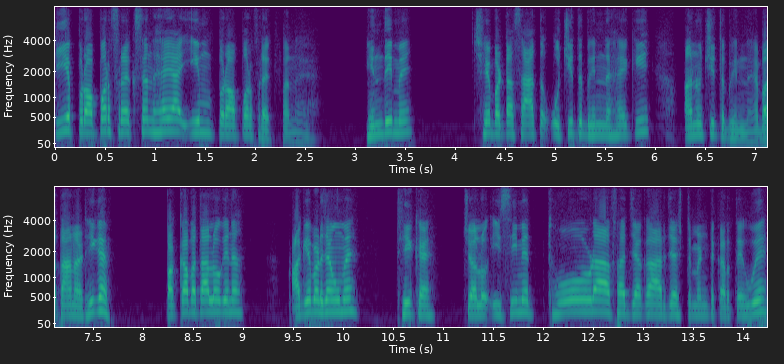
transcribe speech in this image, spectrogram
कि ये प्रॉपर फ्रैक्शन है या इम प्रॉपर फ्रैक्शन है? हिंदी में छह बटा सात उचित भिन्न है कि अनुचित भिन्न है? बताना, ठीक है? पक्का बता लोगे ना? आगे बढ़ जाऊँ मैं? ठीक है, चलो, इसी में थोड़ा सा जगह एडजस्टमेंट करते हुए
